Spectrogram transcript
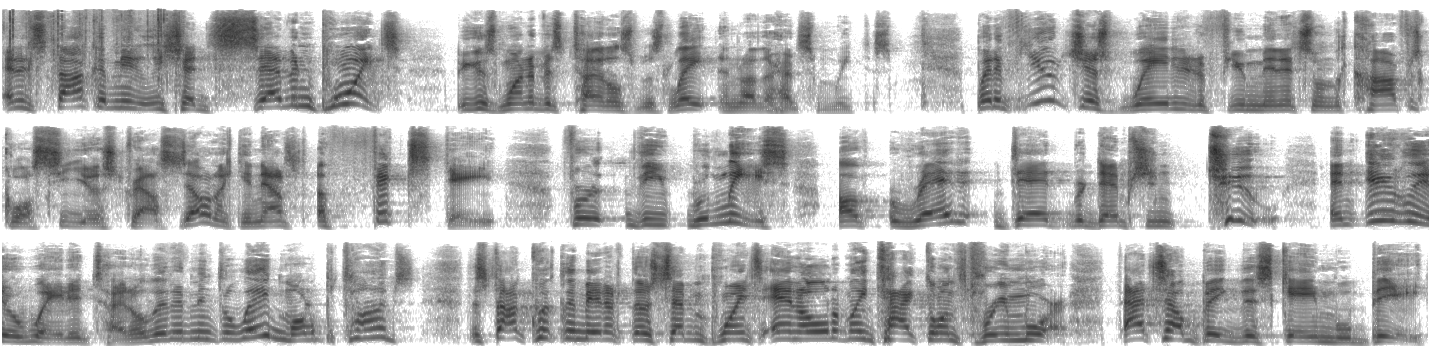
and its stock immediately shed seven points because one of his titles was late and another had some weakness. But if you just waited a few minutes on the conference call, CEO Strauss Zelnick announced a fixed date for the release of Red Dead Redemption 2, an eagerly awaited title that had been delayed multiple times. The stock quickly made up those seven points and ultimately tacked on three more. That's how big this game will be.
